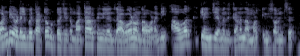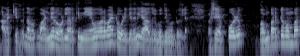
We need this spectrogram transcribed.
വണ്ടി എവിടെയും പോയി തട്ടോ മുട്ടോ ചെയ്ത് മറ്റാർക്കെങ്കിലും എന്തൊരു അപകടം ഉണ്ടാവുകയാണെങ്കിൽ അവർക്ക് ക്ലെയിം ചെയ്യാൻ വേണ്ടിയിട്ടാണ് നമ്മൾ ഇൻഷുറൻസ് അടയ്ക്കുന്നത് നമുക്ക് വണ്ടി റോഡിൽ ഇറക്കി നിയമപരമായിട്ട് ഓടിക്കുന്നതിന് യാതൊരു ബുദ്ധിമുട്ടുമില്ല. പക്ഷേ എപ്പോഴും ബമ്പർ ടു ബമ്പർ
